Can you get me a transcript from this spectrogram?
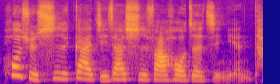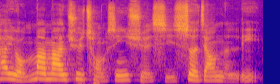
或许是盖吉在事发后这几年，他有慢慢去重新学习社交能力，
